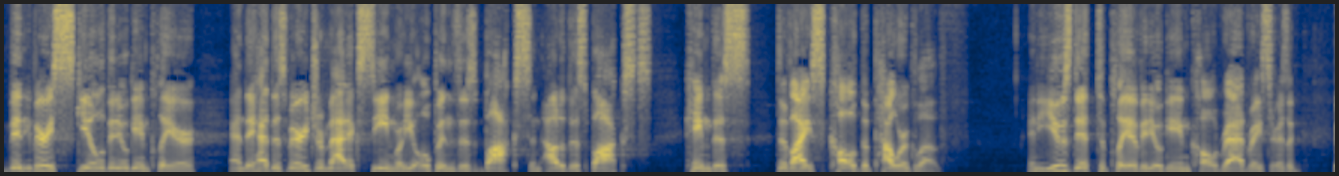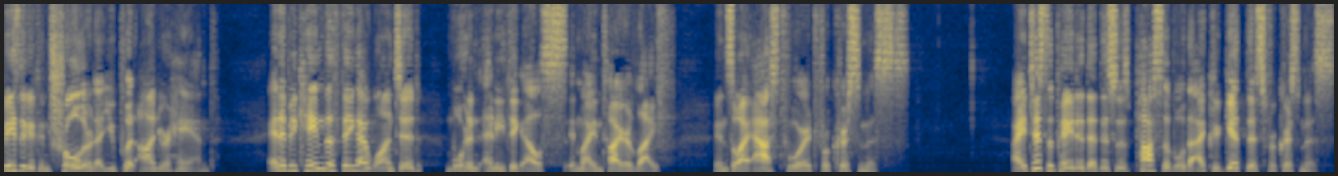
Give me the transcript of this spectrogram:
very skilled video game player. And they had this very dramatic scene where he opens this box, and out of this box came this device called the Power Glove. And he used it to play a video game called Rad Racer. It's a, basically a controller that you put on your hand. And it became the thing I wanted more than anything else in my entire life. And so I asked for it for Christmas. I anticipated that this was possible that I could get this for Christmas.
